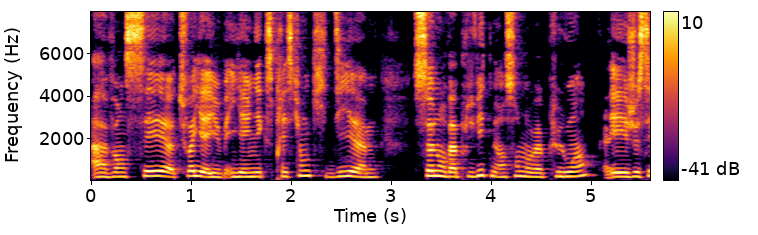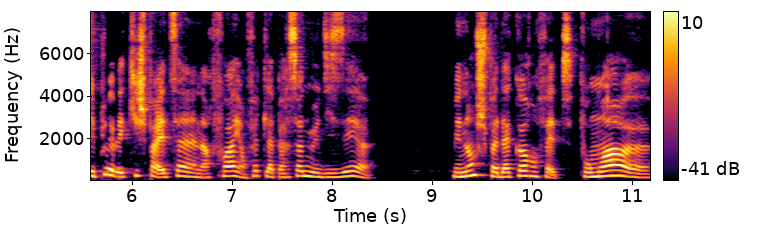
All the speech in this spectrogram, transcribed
avancer, tu vois, il y, y, a une expression qui dit seul on va plus vite, mais ensemble on va plus loin. Et je sais plus avec qui je parlais de ça la dernière fois, et en fait la personne me disait, euh, mais non, je suis pas d'accord en fait. Pour moi, euh,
